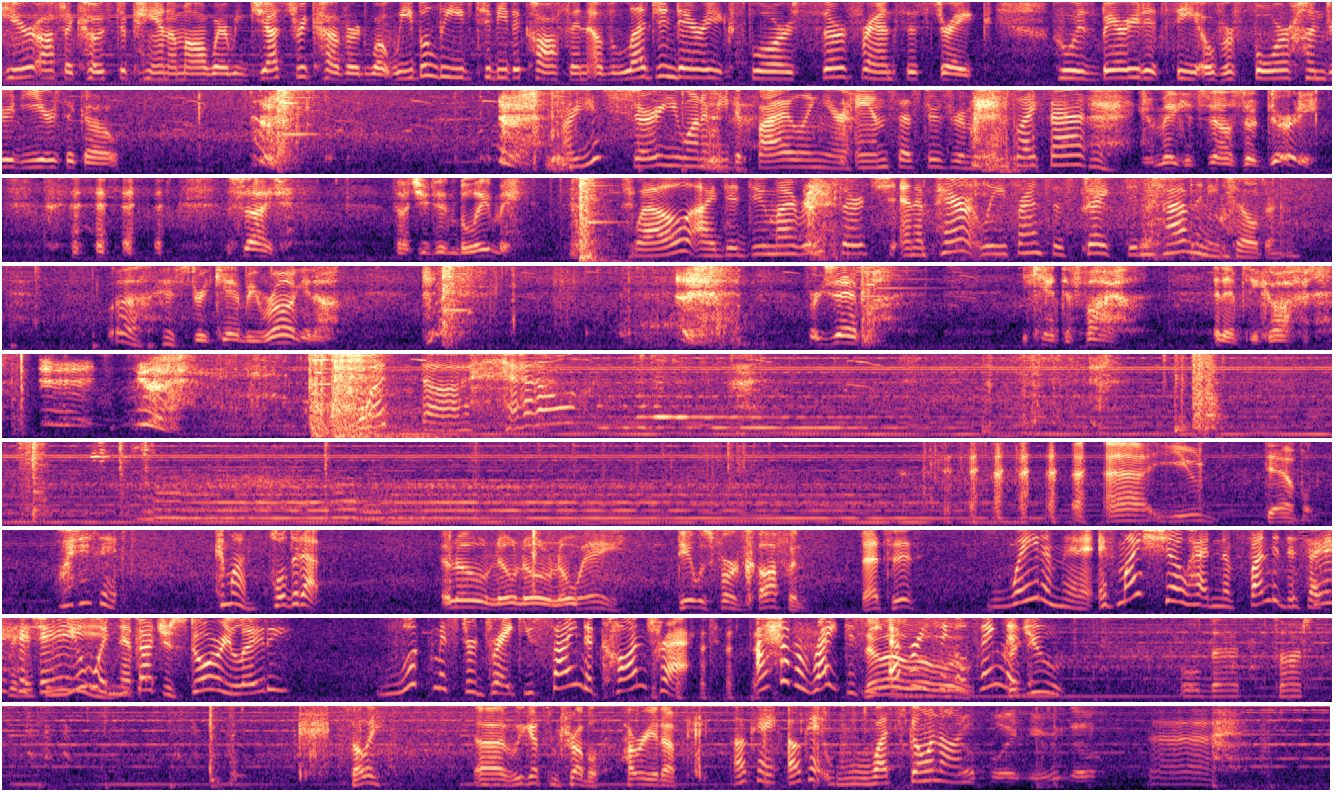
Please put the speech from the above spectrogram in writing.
here off the coast of Panama where we just recovered what we believe to be the coffin of legendary explorer Sir Francis Drake, who was buried at sea over 400 years ago. Are you sure you want to be defiling your ancestors' remains like that? You make it sound so dirty. Besides, thought you didn't believe me. Well, I did do my research, and apparently Francis Drake didn't have any children. Well, history can't be wrong, you know. For example, you can't defile an empty coffin. What the hell? You devil. What is it? Come on, hold it up. No, no, no, no way. Deal was for a coffin. That's it. Wait a minute. If my show hadn't have funded this expedition, you wouldn't have. got your story, lady. Look, Mr. Drake, you signed a contract. I have a right to see every single thing Could that's. you hold that thought? Sully, uh, we got some trouble. Hurry it up. Okay, okay. What's going on? Oh boy, here we go.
